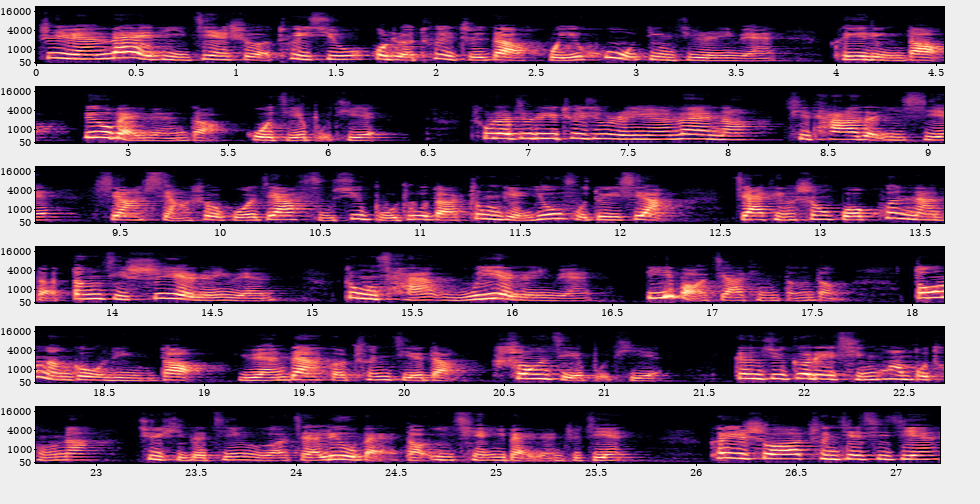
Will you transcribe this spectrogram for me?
支援外地建设退休或者退职的回沪定居人员，可以领到六百元的过节补贴。除了这类退休人员外呢，其他的一些像享受国家抚恤补助的重点优抚对象、家庭生活困难的登记失业人员、重残无业人员、低保家庭等等，都能够领到元旦和春节的双节补贴。根据各类情况不同呢，具体的金额在六百到一千一百元之间。可以说，春节期间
